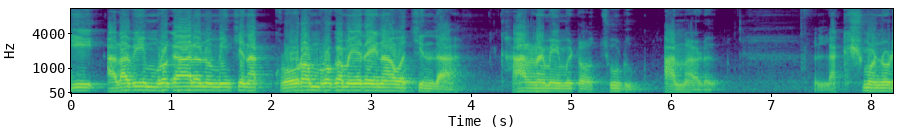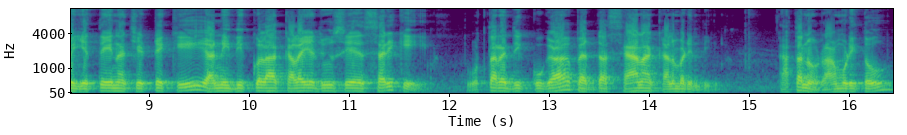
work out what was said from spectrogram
ఈ అడవి మృగాలను మించిన క్రూర మృగం ఏదైనా వచ్చిందా? కారణమేమిటో చూడు అన్నాడు. లక్ష్మణుడు ఎత్తైన చెట్టెక్కి అన్ని దిక్కులా కలయ చూసేసరికి ఉత్తర దిక్కుగా పెద్ద సేన కనబడింది. అతను రాముడితో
